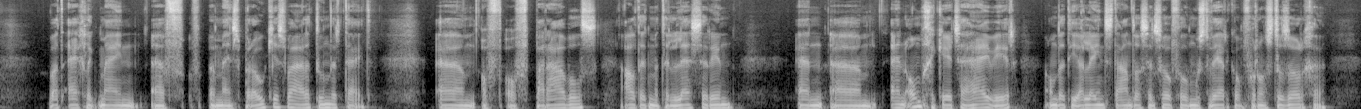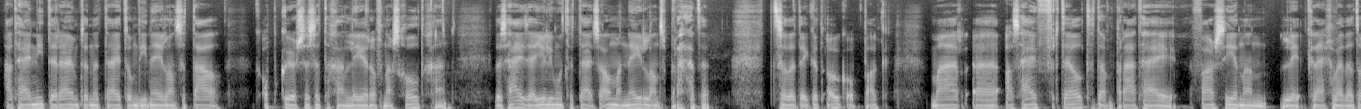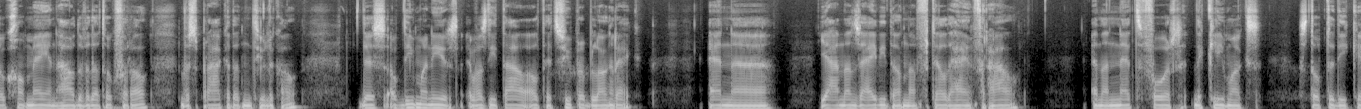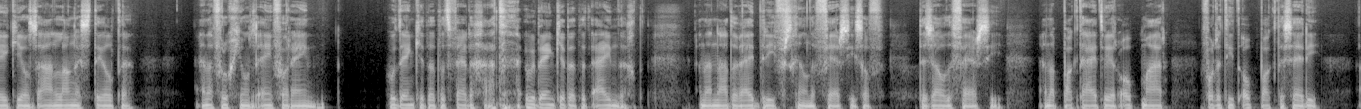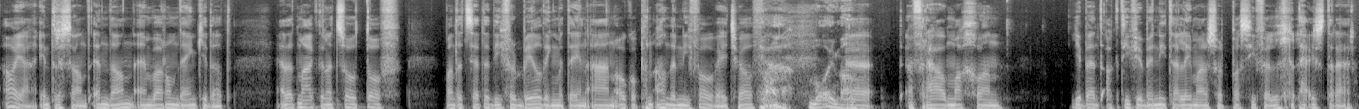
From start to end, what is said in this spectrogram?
Wat eigenlijk mijn, uh, mijn sprookjes waren toen der tijd. Um, of, of parabels. Altijd met een les erin. En, um, en omgekeerd zei hij weer omdat hij alleenstaand was en zoveel moest werken om voor ons te zorgen, had hij niet de ruimte en de tijd om die Nederlandse taal op cursussen te gaan leren of naar school te gaan. Dus hij zei: Jullie moeten thuis allemaal Nederlands praten, zodat ik het ook oppak. Maar uh, als hij vertelt, dan praat hij Farsi en dan krijgen wij dat ook gewoon mee en houden we dat ook vooral. We spraken dat natuurlijk al. Dus op die manier was die taal altijd super belangrijk. En uh, ja, en dan zei hij dan, dan vertelde hij een verhaal. En dan net voor de climax stopte die, keek hij ons aan, lange stilte. En dan vroeg je ons één voor één: hoe denk je dat het verder gaat? hoe denk je dat het eindigt? En dan hadden wij drie verschillende versies of dezelfde versie. En dan pakte hij het weer op, maar voordat hij het oppakte, zei hij: Oh ja, interessant. En dan? En waarom denk je dat? En dat maakte het zo tof. Want het zette die verbeelding meteen aan, ook op een ander niveau, weet je wel. Van, Ja, mooi man. eh, een verhaal mag gewoon. Je bent actief, je bent niet alleen maar een soort passieve luisteraar.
